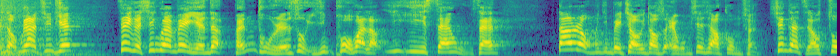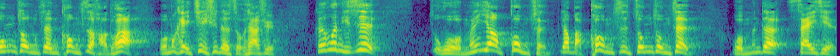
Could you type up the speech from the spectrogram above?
但是我们看今天这个新冠肺炎的本土人数已经破万了，一一三五三。当然，我们已经被教育到说，哎，我们现在要共存，现在只要中重症控制好的话，我们可以继续的走下去。可是问题是，我们要共存，要把控制中重症，我们的筛检，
